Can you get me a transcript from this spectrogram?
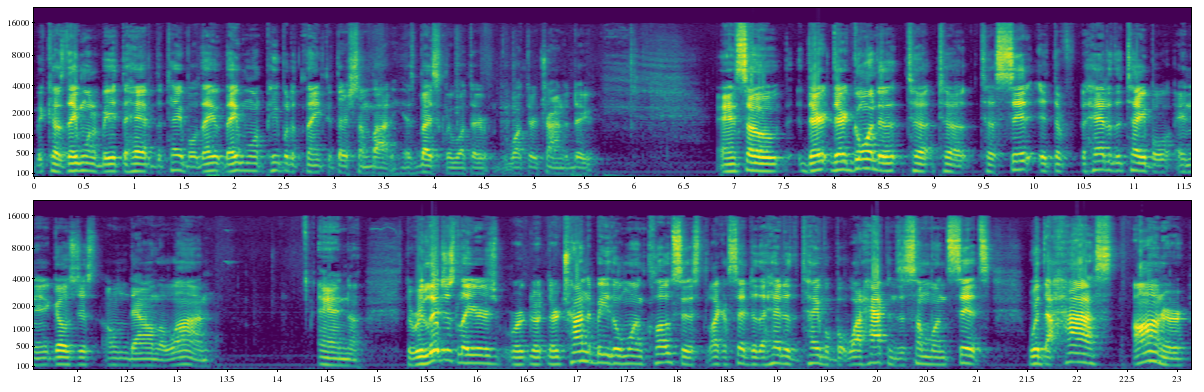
because they want to be at the head of the table. They they want people to think that they're somebody. That's basically what they're what they're trying to do. And so they're they're going to to to, to sit at the head of the table, and then it goes just on down the line. And uh, the religious leaders were they're trying to be the one closest, like I said, to the head of the table. But what happens is someone sits with the highest honor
